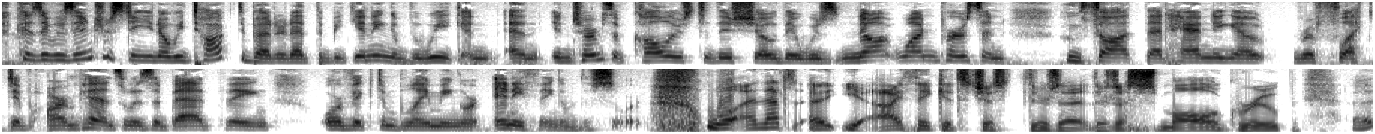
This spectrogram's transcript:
Because it was interesting you know we talked about it at the beginning of the week and and in terms of callers to this show there was not one person who thought that handing out reflective armbands was a bad thing or victim blaming or anything of the sort. Well and that's uh, yeah i think it's just there's a there's a small group uh,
